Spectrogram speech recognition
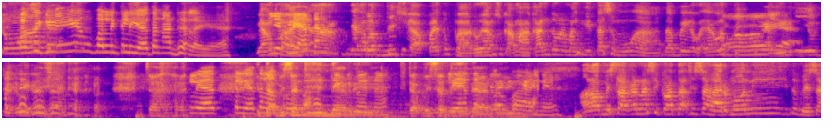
Semua Tapi kayaknya yang paling kelihatan ada lah ya. Yang Iya, banyak, kelihatan. yang lebih siapa itu baru yang suka makan tuh memang kita semua. Tapi kalau yang lebih Oh, iya. ini udah kelihatan. Kelihat kelihatan Tidak bisa perubahannya dihindari. gimana. Tidak bisa Kelihatan dihindari. perubahannya. Kalau misalkan nasi kotak sisa harmoni itu biasa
